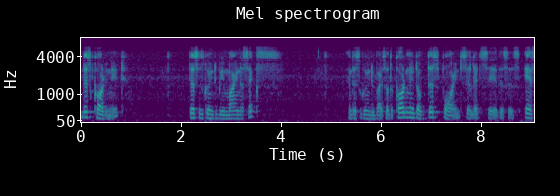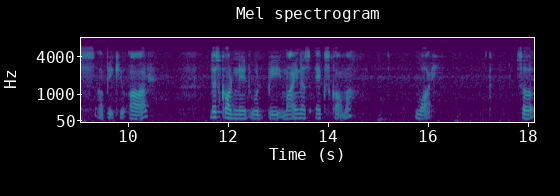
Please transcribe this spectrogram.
this coordinate this is going to be minus x and this is going to be so the coordinate of this point so let's say this is s or pqr this coordinate would be minus x comma y. So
